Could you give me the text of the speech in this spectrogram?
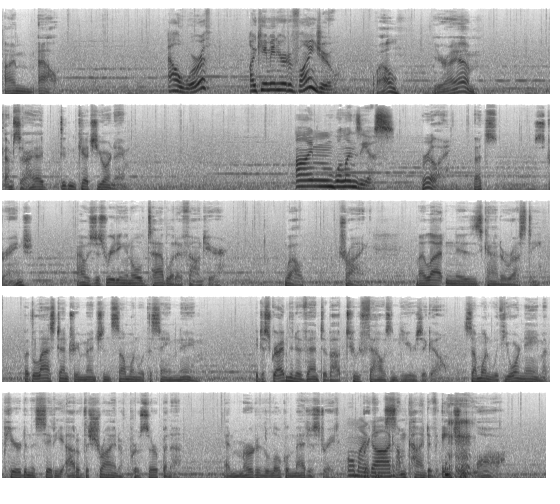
I'm Al. Alworth? I came in here to find you. Well, here I am. I'm sorry, I didn't catch your name. I'm Welonzius. Really? That's strange. I was just reading an old tablet I found here. Well, trying. My Latin is kinda rusty, but the last entry mentioned someone with the same name. It described an event about 2,000 years ago. Someone with your name appeared in the city out of the shrine of Proserpina and murdered a local magistrate, Oh my breaking God. some kind of ancient law.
